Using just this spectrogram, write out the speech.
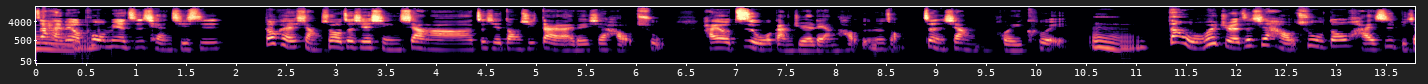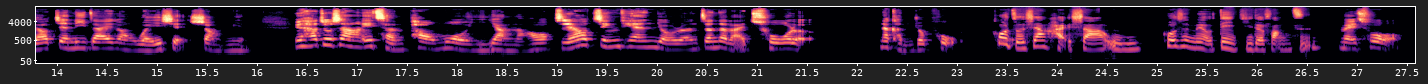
在还没有破灭之前，其实都可以享受这些形象啊，这些东西带来的一些好处，还有自我感觉良好的那种正向回馈。嗯，但我会觉得这些好处都还是比较建立在一种危险上面，因为它就像一层泡沫一样，然后只要今天有人真的来戳了，那可能就破了，或者像海沙屋，或是没有地基的房子。没错。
